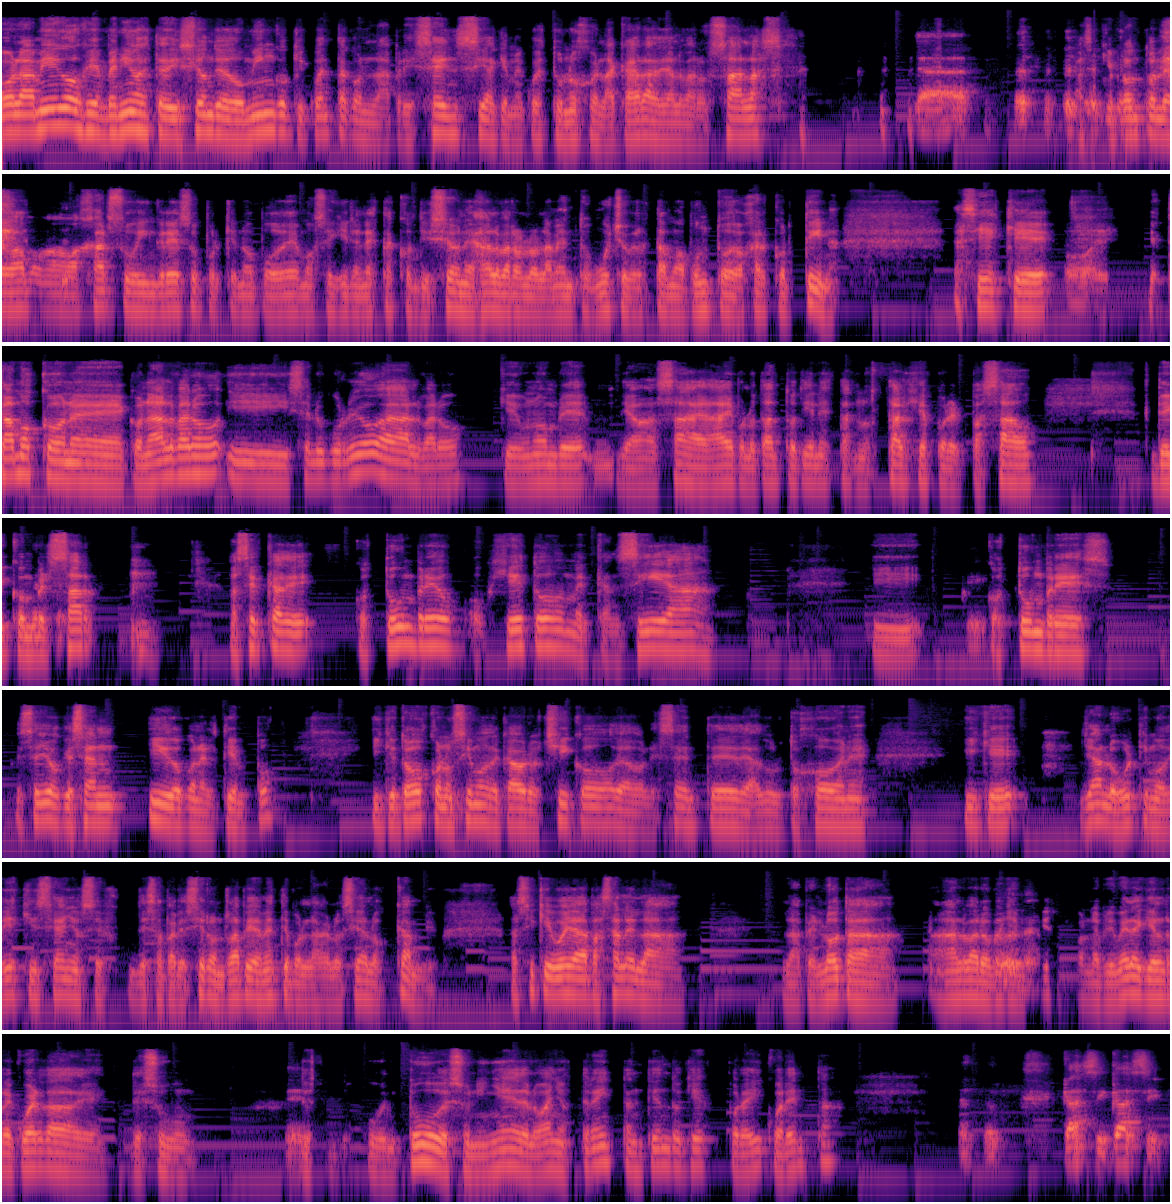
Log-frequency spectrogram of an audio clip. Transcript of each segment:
Hola amigos, bienvenidos a esta edición de domingo que cuenta con la presencia que me cuesta un ojo en la cara de Álvaro Salas. Así que pronto le vamos a bajar sus ingresos porque no podemos seguir en estas condiciones. Álvaro, lo lamento mucho, pero estamos a punto de bajar cortina. Así es que estamos con, eh, con Álvaro y se le ocurrió a Álvaro, que es un hombre de avanzada edad y por lo tanto tiene estas nostalgias por el pasado, de conversar acerca de costumbres, objetos, mercancías y costumbres, qué sé yo, que se han ido con el tiempo y que todos conocimos de cabros chicos, de adolescentes, de adultos jóvenes y que ya en los últimos 10, 15 años se desaparecieron rápidamente por la velocidad de los cambios. Así que voy a pasarle la, la pelota a Álvaro con la primera que él recuerda de, de, su, de, su, juventud, de su niñez, de los años 30, entiendo que es por ahí 40. casi, casi,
